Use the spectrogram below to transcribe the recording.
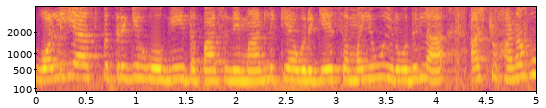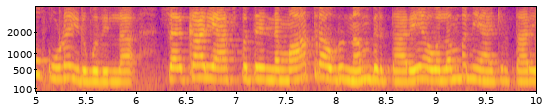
ಒಳ್ಳೆಯ ಆಸ್ಪತ್ರೆಗೆ ಹೋಗಿ ತಪಾಸಣೆ ಮಾಡಲಿಕ್ಕೆ ಅವರಿಗೆ ಸಮಯವೂ ಇರುವುದಿಲ್ಲ, ಅಷ್ಟು ಹಣವೂ ಕೂಡ ಇರುವುದಿಲ್ಲ. ಸರ್ಕಾರಿ ಆಸ್ಪತ್ರೆಯನ್ನ ಮಾತ್ರ ಅವರು ನಂಬಿರ್ತಾರೆ, ಅವಲಂಬನೆಯಾಗಿರ್ತಾರೆ.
